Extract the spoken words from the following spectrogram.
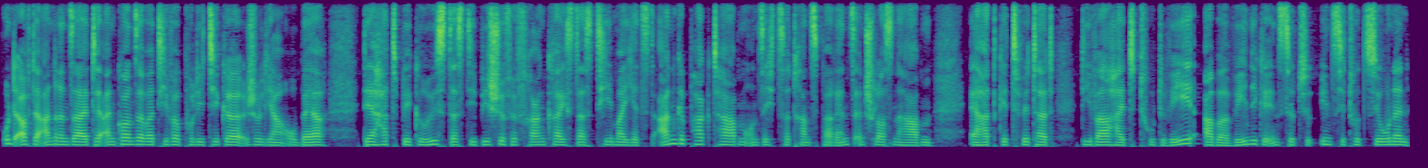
Und auf der anderen Seite ein konservativer Politiker, Julien Aubert, der hat begrüßt, dass die Bischöfe Frankreichs das Thema jetzt angepackt haben und sich zur Transparenz entschlossen haben. Er hat getwittert, die Wahrheit tut weh, aber wenige Institu Institutionen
